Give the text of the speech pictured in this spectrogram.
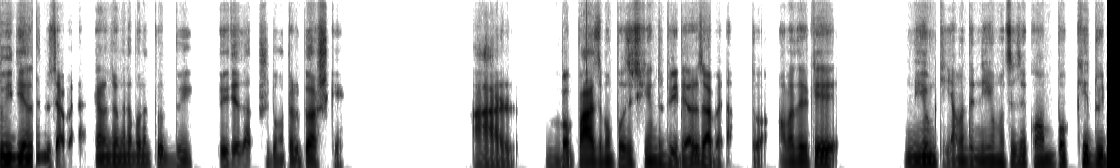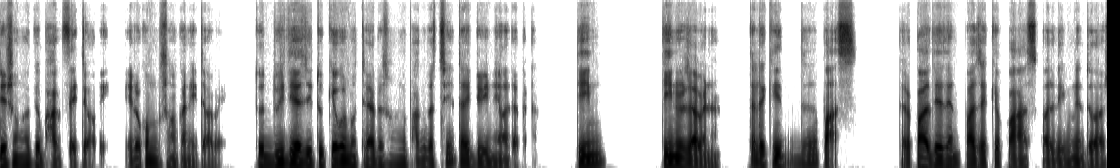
২ দেয়া কিন্তু যাবে না। কেন যাবে না বলেন তো? ২, ২ দিয়ে যাবে শুধুমাত্র দশকে আর পাঁচ ৫ এবং ২৫ কে কিন্তু দুই দেওয়া যাবে না। তো আমাদেরকে নিয়ম কি? আমাদের নিয়ম হচ্ছে যে কমপক্ষে দুইটা সংখ্যাকে ভাগ যাইতে হবে। এরকম সংখ্যা নিতে হবে। তো দুই দিয়ে যেহেতু কেবলমাত্র একটা সংখ্যা ভাগ যাচ্ছে, তাই দুই নেওয়া যাবে না। তিন, তিনও যাবে না। তাহলে কি পাঁচ তাহলে পাঁচ দিয়ে দেন, পাঁচ একে পাঁচ পাঁচ দ্বিগুণে দশ,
